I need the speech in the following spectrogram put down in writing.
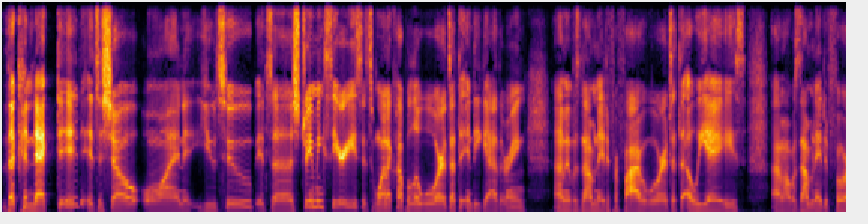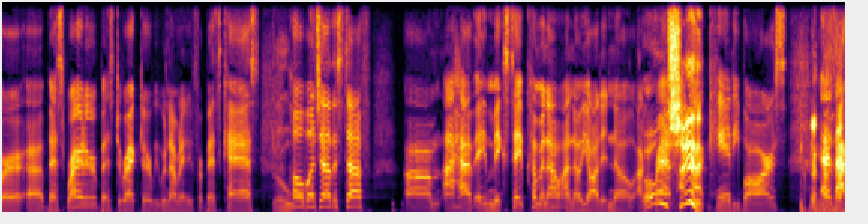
The Connected. It's a show on YouTube. It's a streaming series. It's won a couple awards at the Indie Gathering. Um, it was nominated for five awards at the OEAs. Um, I was nominated for uh, Best Writer, Best Director. We were nominated for Best Cast. Dope. Whole bunch of other stuff. Um, I have a mixtape coming out. I know y'all didn't know. I Oh, rap. shit. I got candy bars, as I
